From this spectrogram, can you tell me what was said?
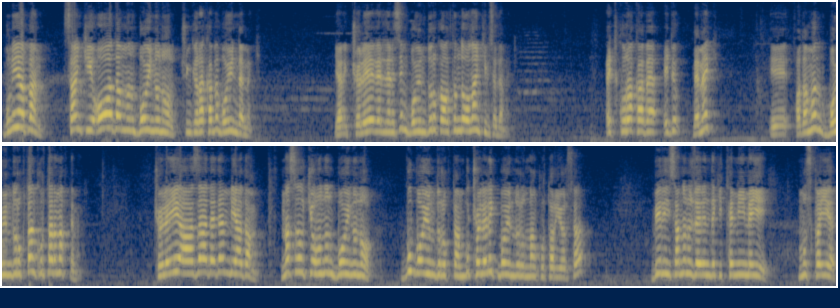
Bunu yapan sanki o adamın boynunu çünkü rakabe boyun demek. Yani köleye verilen isim boyunduruk altında olan kimse demek. İtku rakabe demek e, adamın boyunduruktan kurtarmak demek. Köleyi azat eden bir adam nasıl ki onun boynunu bu boyunduruktan, bu kölelik boyundurundan kurtarıyorsa bir insanın üzerindeki temimeyi, muskayı,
